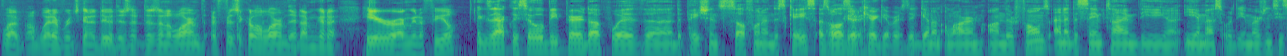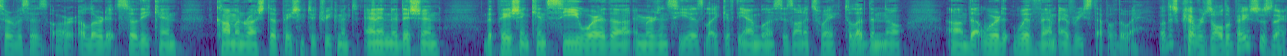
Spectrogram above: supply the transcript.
well, whatever it's going to do. There's a, there's an alarm, a physical alarm that I'm going to hear or I'm going to feel. Exactly. So it will be paired up with uh, the patient's cell phone in this case, as well as their caregivers. They get an alarm on their phones, and at the same time, the uh, EMS or the emergency services are alerted so they can come and rush the patient to treatment. And in addition, the patient can see where the emergency is, like if the ambulance is on its way, to let them know um, that we're with them every step of the way. Well, this covers all the bases then.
